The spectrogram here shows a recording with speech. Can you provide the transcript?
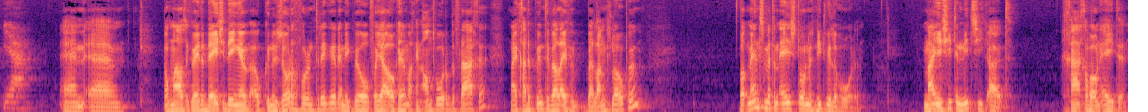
ja. En ehm, nogmaals, ik weet dat deze dingen ook kunnen zorgen voor een trigger. En ik wil voor jou ook helemaal geen antwoord op de vragen. Maar ik ga de punten wel even bij langslopen. Wat mensen met een eetstoornis niet willen horen. Maar je ziet er niet ziek uit. Ga gewoon eten.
